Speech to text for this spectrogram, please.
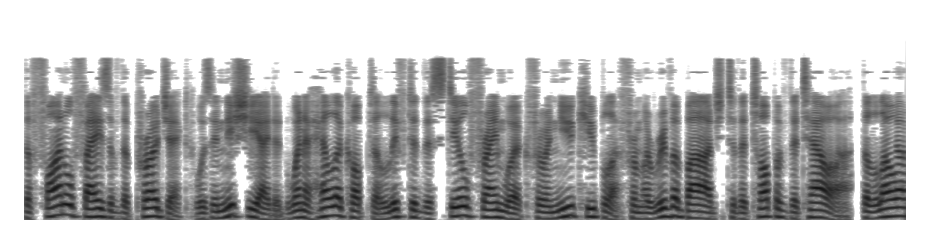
the final phase of the project was initiated when a helicopter lifted the steel framework for a new cupola from a river barge to the top of the tower. The lower,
